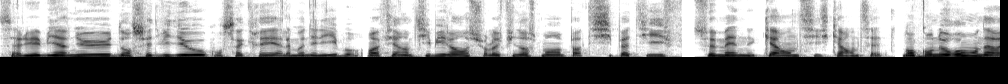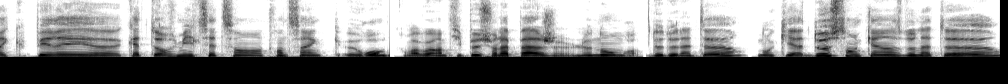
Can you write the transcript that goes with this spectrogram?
Salut et bienvenue dans cette vidéo consacrée à la monnaie libre. On va faire un petit bilan sur le financement participatif semaine 46-47. Donc en euros, on a récupéré 14 euh, 735 euros. On va voir un petit peu sur la page le nombre de donateurs. Donc il y a 215 donateurs.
